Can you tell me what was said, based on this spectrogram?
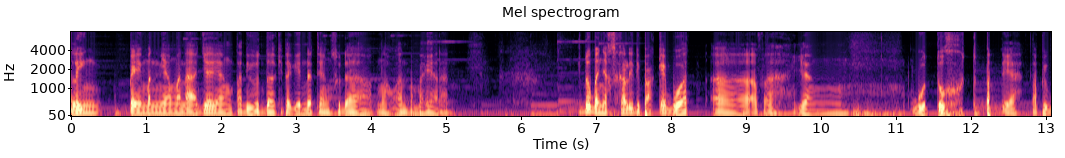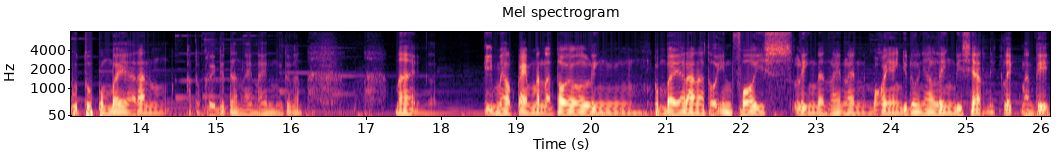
link payment yang mana aja yang tadi udah kita generate yang sudah melakukan pembayaran itu banyak sekali dipakai buat uh, apa yang butuh cepet ya tapi butuh pembayaran kartu kredit dan lain-lain gitu kan. Nah email payment atau link pembayaran atau invoice link dan lain-lain pokoknya yang judulnya link di share diklik nanti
